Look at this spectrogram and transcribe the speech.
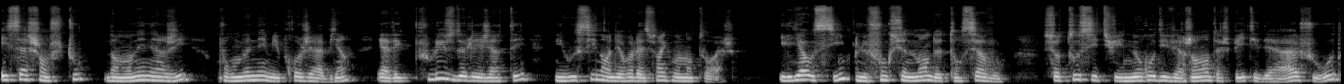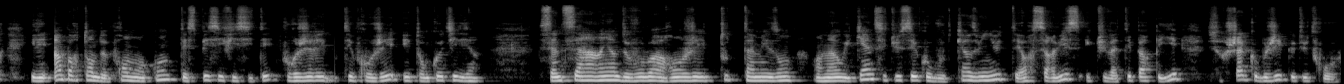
Et ça change tout dans mon énergie pour mener mes projets à bien et avec plus de légèreté, et aussi dans les relations avec mon entourage. Il y a aussi le fonctionnement de ton cerveau. Surtout si tu es neurodivergente, HPI, TDAH ou autre, il est important de prendre en compte tes spécificités pour gérer tes projets et ton quotidien. Ça ne sert à rien de vouloir ranger toute ta maison en un week-end si tu sais qu'au bout de 15 minutes, tu es hors service et que tu vas t'éparpiller sur chaque objet que tu trouves.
